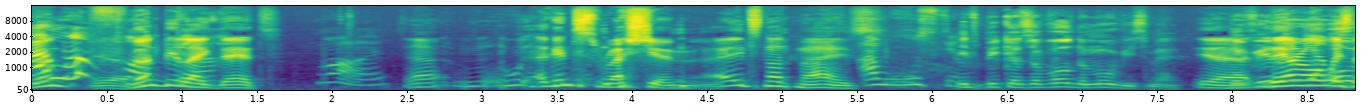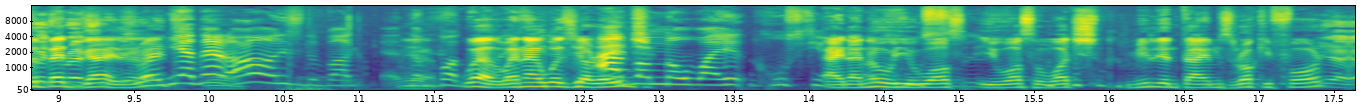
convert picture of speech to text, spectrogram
I love vodka. Don't be like that. Why? Uh, against Russian, uh, it's not nice. I'm Russian. it's because of all the movies man yeah, The they are always the bad Russian, guys, yeah. right? yeah, they're always the bad. Yeah. The bad Well, guys. when I was your age, I don't know why Russian. and I know you Russians. also you also watched million times Rocky Four. Yeah,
